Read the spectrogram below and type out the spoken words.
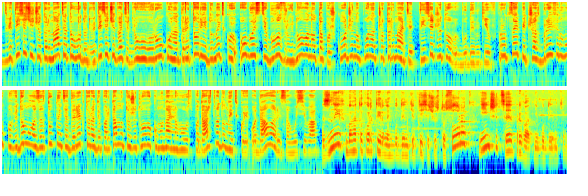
З 2014 до 2022 року на території Донецької області було зруйновано та пошкоджено понад 14 тисяч житлових будинків. Про це під час брифінгу повідомила заступниця директора департаменту житлово-комунального господарства Донецької ОДА Лариса Гусєва. З них багатоквартирних будинків 1140, інші це приватні будинки.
